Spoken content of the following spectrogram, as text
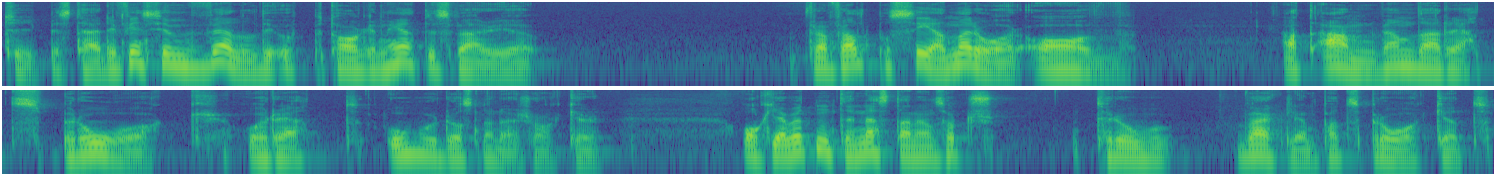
typiskt här. Det finns ju en väldig upptagenhet i Sverige, framförallt på senare år, av att använda rätt språk och rätt ord och såna där saker. Och jag vet inte, nästan en sorts tro verkligen på att språket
